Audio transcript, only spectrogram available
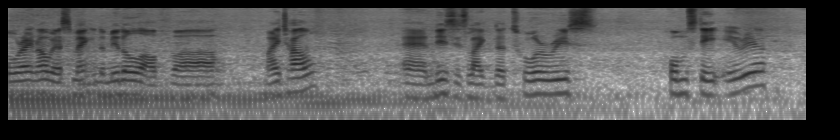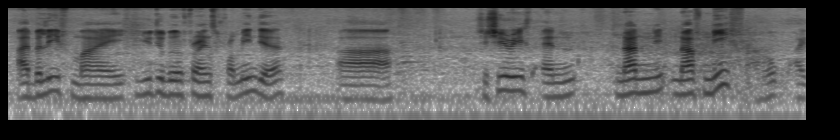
So right now we're smack in the middle of uh, Mai and this is like the tourist homestay area. I believe my YouTuber friends from India, uh, Shishiri and Navneet, I hope I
